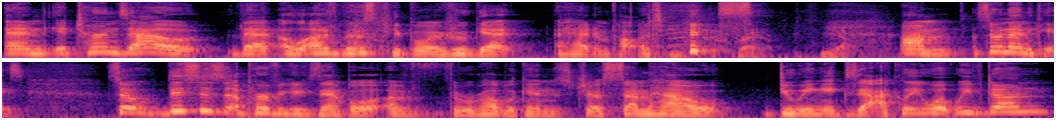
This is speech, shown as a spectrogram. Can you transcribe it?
And it turns out that a lot of those people are who get ahead in politics. Right. Yeah. Um, so in any case, so this is a perfect example of the Republicans just somehow doing exactly what we've done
